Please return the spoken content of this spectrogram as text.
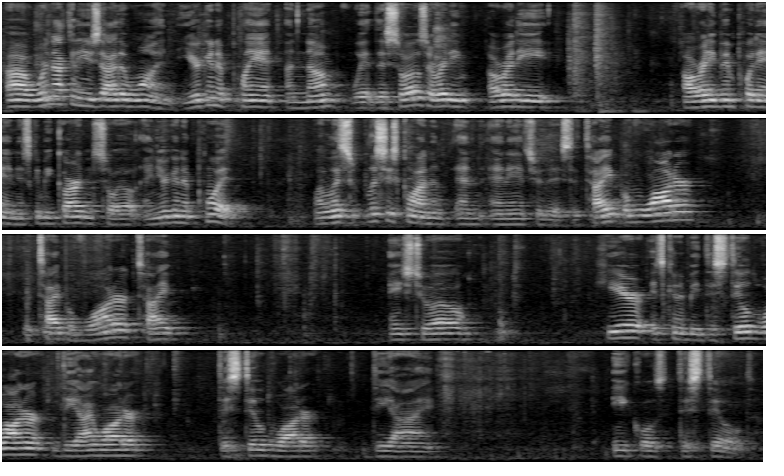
Uh, we're not going to use either one. You're going to plant a num with the soil's already already already been put in. It's going to be garden soil, and you're going to put well, let's, let's just go on and, and, and answer this. The type of water, the type of water, type H2O. Here it's going to be distilled water, DI water, distilled water, DI equals distilled.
